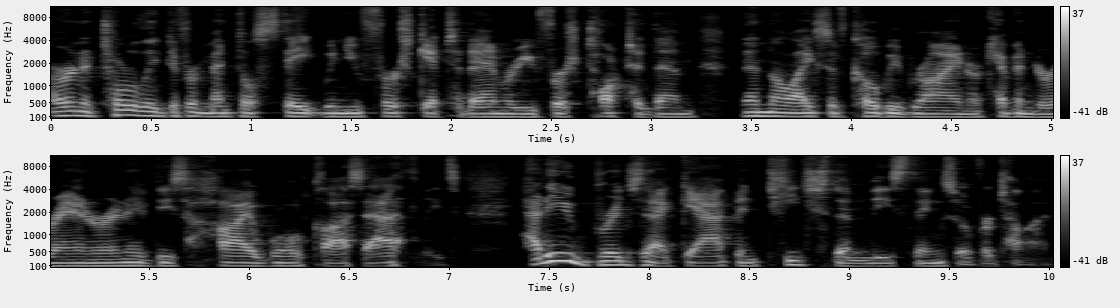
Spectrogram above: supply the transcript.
are in a totally different mental state when you first get to them or you first talk to them than the likes of Kobe Bryant or Kevin Durant or any of these high world class athletes. How do you bridge that gap and teach them these things over time?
